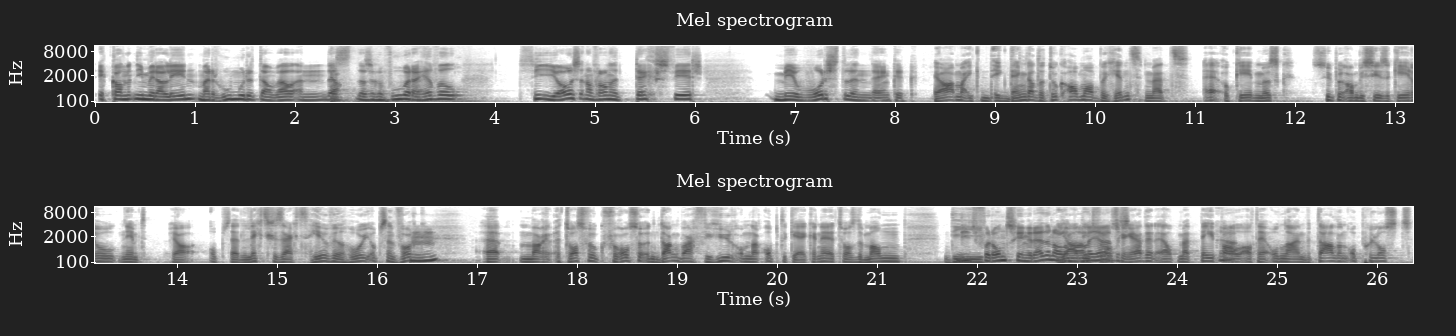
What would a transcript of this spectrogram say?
ik kan het niet meer alleen, maar hoe moet het dan wel? En dat, is, dat is een gevoel waar heel veel CEO's en dan vooral in de techsfeer mee worstelen, denk ik. Ja, maar ik, ik denk dat het ook allemaal begint met... Eh, Oké, Musk, super ambitieuze kerel, neemt ja, op zijn licht gezegd heel veel hooi op zijn vork. Mhm. Eh, maar het was ook voor ons een dankbaar figuur om naar op te kijken. Hè. Het was de man die... Die het voor ons ging redden allemaal. ja, die het voor ons dus- ging redden. Hij had met PayPal Ja. altijd online betalen opgelost.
